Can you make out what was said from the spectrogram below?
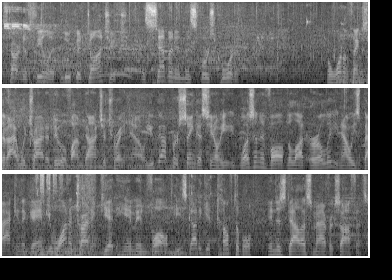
Starting to feel it. Luka Doncic has seven in this first quarter. Well, one of the things that I would try to do if I'm Doncic right now, you got Porzingis, you know, he wasn't involved a lot early. Now he's back in the game. You want to try to get him involved. He's got to get comfortable in this Dallas Mavericks offense.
